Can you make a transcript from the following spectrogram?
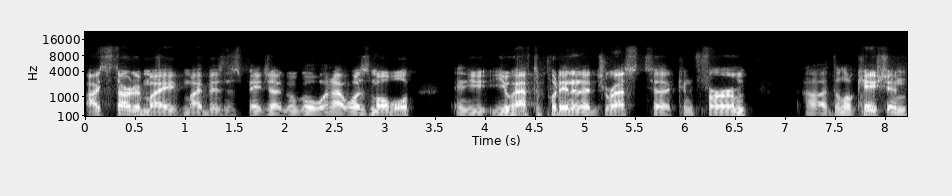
I started my my business page on Google when I was mobile, and you you have to put in an address to confirm uh, the location.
